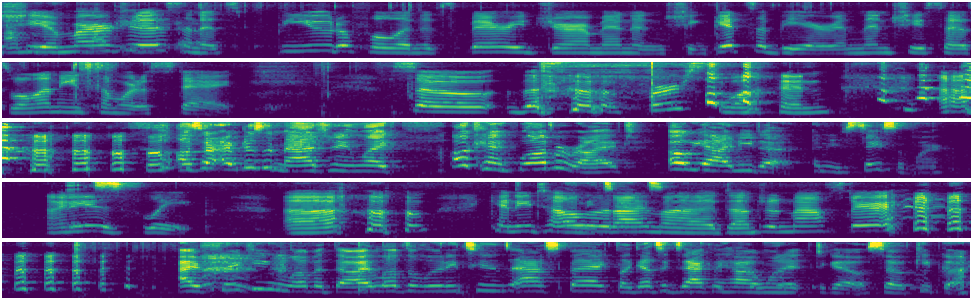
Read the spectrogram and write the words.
I'm she emerges and it's beautiful and it's very German and she gets a beer and then she says, "Well, I need somewhere to stay." So the first one, uh, I'm sorry. I'm just imagining like, okay, well, I've arrived. Oh yeah, I need to. I need to stay somewhere. I need to sleep. Um, can you tell Looney that I'm a dungeon master? I freaking love it though. I love the Looney Tunes aspect. Like that's exactly how I want it to go. So keep going.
